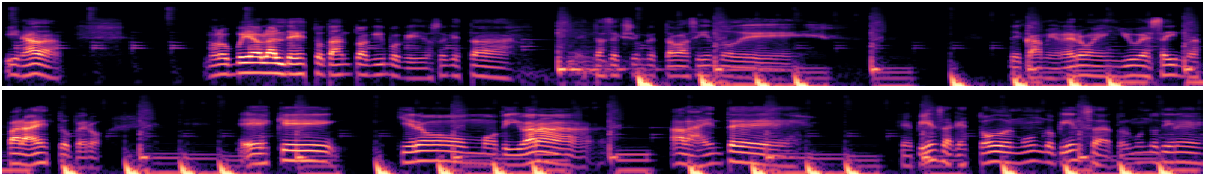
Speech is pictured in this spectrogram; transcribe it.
Y nada, no les voy a hablar de esto tanto aquí porque yo sé que esta, esta sección que estaba haciendo de, de camioneros en USA no es para esto, pero es que quiero motivar a, a la gente que piensa, que todo el mundo piensa, todo el mundo tiene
